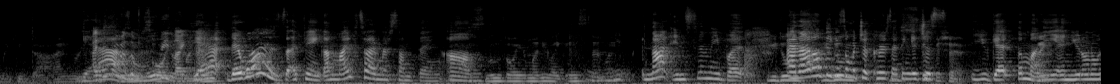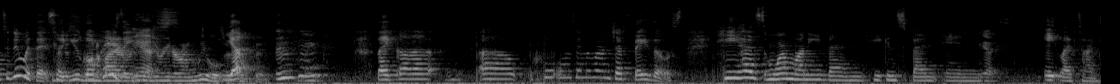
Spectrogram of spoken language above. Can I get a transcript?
Like you die. Or Yeah. you I think there was a movie like money. Yeah, there was, I think, on Lifetime or something. Um, Just lose all your money like instantly. not instantly, but You doing- and I don't you think it's so much a curse. I think it's just shit. you get the money Like, and you don't know what to do with it, so just you go wanna buy a crazy. Yes. on wheels or Yep. something. hmm Like, Like uh, uh, who owns Amazon? Jeff Bezos. He has more money than he can spend in Yes. eight lifetimes.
